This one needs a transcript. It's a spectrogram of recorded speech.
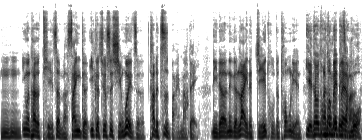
嗯哼，因为他的铁证嘛，三个，一个就是行贿者他的自白嘛，对，你的那个赖的截图的通联也都通通被掌握。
